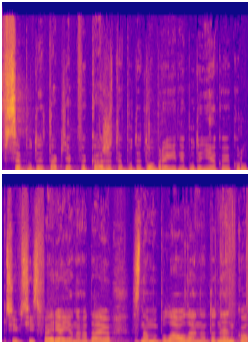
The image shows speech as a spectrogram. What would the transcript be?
все буде так, як ви кажете, буде добре і не буде ніякої корупції в цій сфері. А я нагадаю, з нами була Олена Доненко.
